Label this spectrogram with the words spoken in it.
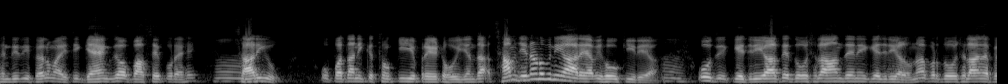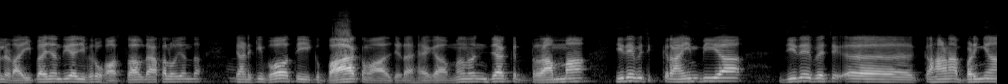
ਹਿੰਦੀ ਦੀ ਫਿਲਮ ਆਈ ਸੀ ਗੈਂਗਸ ਆਫ ਬਾਸੇਪੁਰ ਇਹ ਸਾਰੀ ਉਹ। ਉਹ ਪਤਾ ਨਹੀਂ ਕਿੱਥੋਂ ਕੀ ਆਪਰੇਟ ਹੋਈ ਜਾਂਦਾ। ਸਮਝ ਇਹਨਾਂ ਨੂੰ ਵੀ ਨਹੀਂ ਆ ਰਿਹਾ ਵੀ ਹੋ ਕੀ ਰਿਹਾ। ਉਹ ਕੇਜਰੀਵਾਲ ਤੇ ਦੋਸ਼ ਲਾਉਂਦੇ ਨੇ ਕੇਜਰੀਵਾਲ ਉਹਨਾਂ ਪਰ ਦੋਸ਼ ਲਾਉਂਦਾ ਫਿਰ ਲੜਾਈ ਪੈ ਜਾਂਦੀ ਹੈ ਜੀ ਫਿਰ ਉਹ ਹਸਪਤਾਲ ਦਾਖਲ ਹੋ ਜਾਂਦਾ। ਜਾਣੀ ਕਿ ਬਹੁਤ ਹੀ ਇੱਕ ਬਾ ਕਮਾਲ ਜਿਹੜਾ ਹੈਗਾ ਮਨੋਰੰਜਕ ਡਰਾਮਾ ਜਿਹਦੇ ਵਿੱਚ ਕ੍ਰਾਈਮ ਵੀ ਆ ਜਿਹਦੇ ਵਿੱਚ ਕਹਾਣਾ ਬੜੀਆਂ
